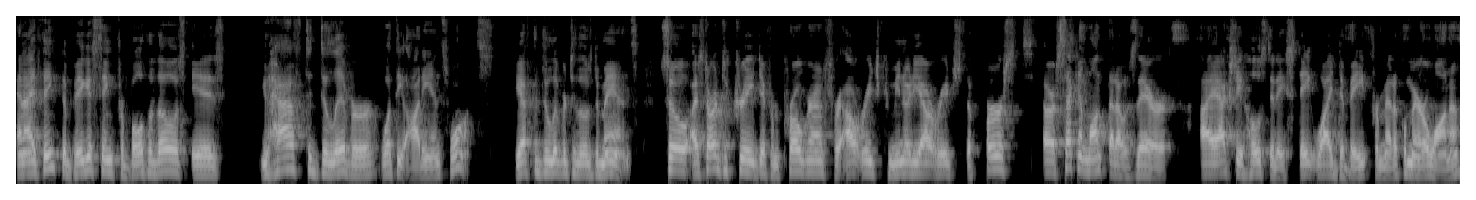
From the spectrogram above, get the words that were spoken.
And I think the biggest thing for both of those is you have to deliver what the audience wants. You have to deliver to those demands. So I started to create different programs for outreach, community outreach. The first or second month that I was there, I actually hosted a statewide debate for medical marijuana,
